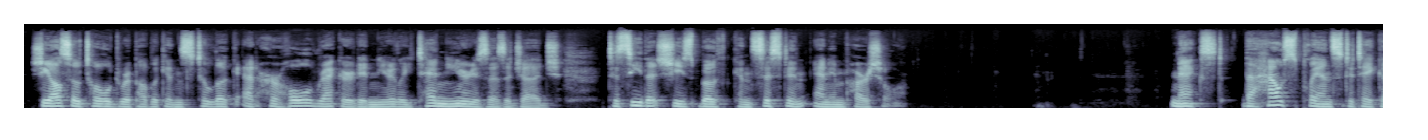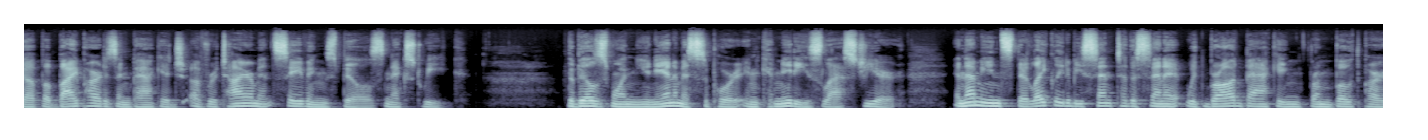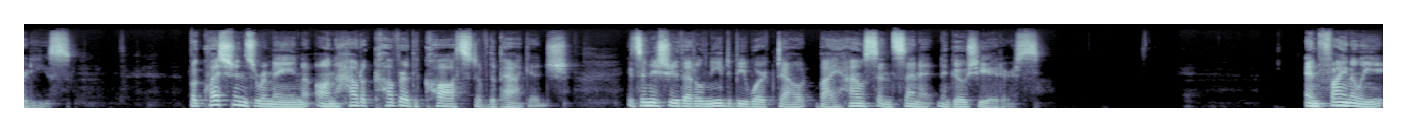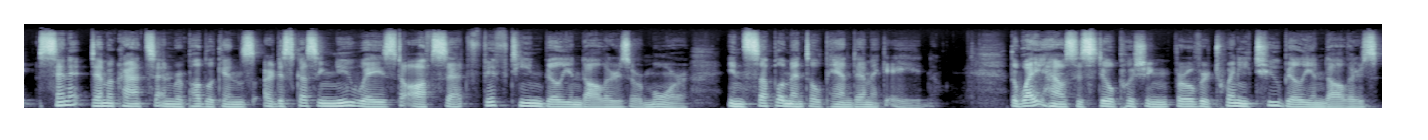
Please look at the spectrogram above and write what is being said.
She also told Republicans to look at her whole record in nearly 10 years as a judge to see that she's both consistent and impartial. Next, the House plans to take up a bipartisan package of retirement savings bills next week. The bills won unanimous support in committees last year, and that means they're likely to be sent to the Senate with broad backing from both parties. But questions remain on how to cover the cost of the package. It's an issue that'll need to be worked out by House and Senate negotiators. And finally, Senate Democrats and Republicans are discussing new ways to offset $15 billion or more in supplemental pandemic aid. The White House is still pushing for over $22 billion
